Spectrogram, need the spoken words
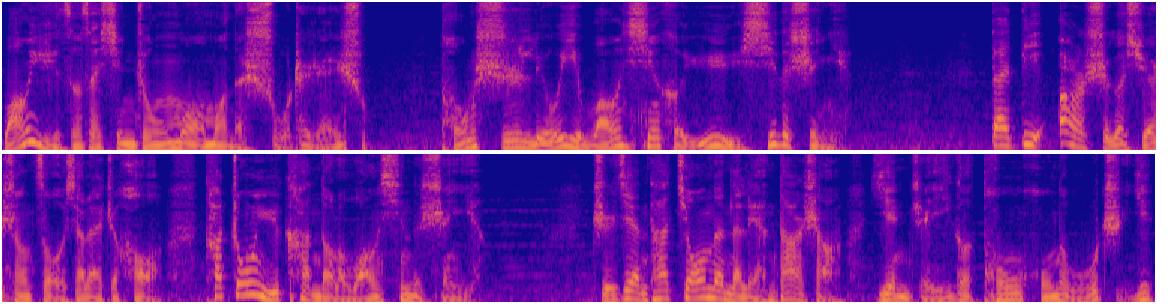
王宇则在心中默默的数着人数，同时留意王鑫和于雨溪的身影。待第二十个学生走下来之后，他终于看到了王鑫的身影。只见他娇嫩的脸蛋上印着一个通红的五指印，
